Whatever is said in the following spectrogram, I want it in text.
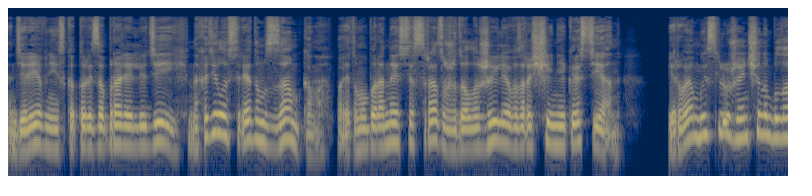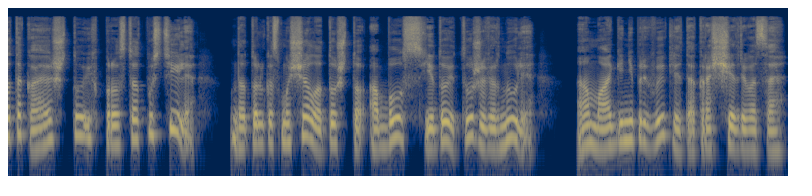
Деревня, из которой забрали людей, находилась рядом с замком, поэтому баронессе сразу же доложили о возвращении крестьян. Первая мысль у женщины была такая, что их просто отпустили, да только смущало то, что обоз с едой тоже вернули, а маги не привыкли так расщедриваться.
